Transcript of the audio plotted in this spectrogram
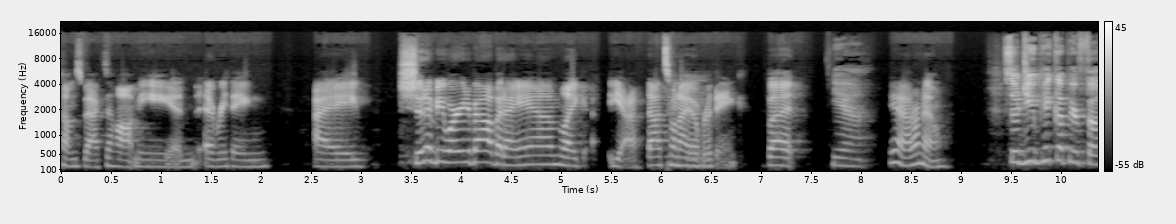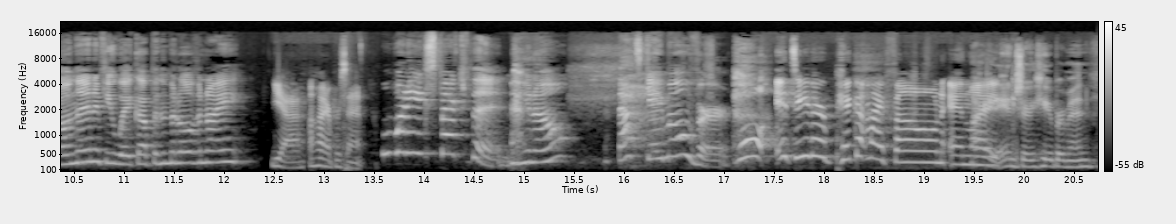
comes back to haunt me and everything I shouldn't be worried about, but I am. Like, yeah, that's when I Mhm. overthink. But Yeah. yeah, I don't know. So, do you pick up your phone then if you wake up in the middle of the night? Yeah, 100%. Well, what do you expect then? You know, that's game over. Well, it's either pick up my phone and Hi, like, Andrew Huberman.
